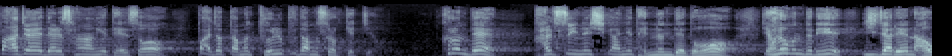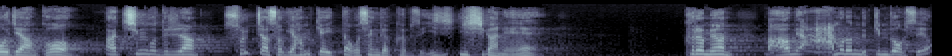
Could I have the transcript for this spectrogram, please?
빠져야 될 상황이 돼서 빠졌다면 덜 부담스럽겠죠. 그런데 갈 수 있는 시간이 됐는데도 여러분들이 이 자리에 나오지 않고 아 친구들이랑 술자석에 함께 있다고 보세요. 이, 이 시간에 그러면 마음에 아무런 느낌도 없어요?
